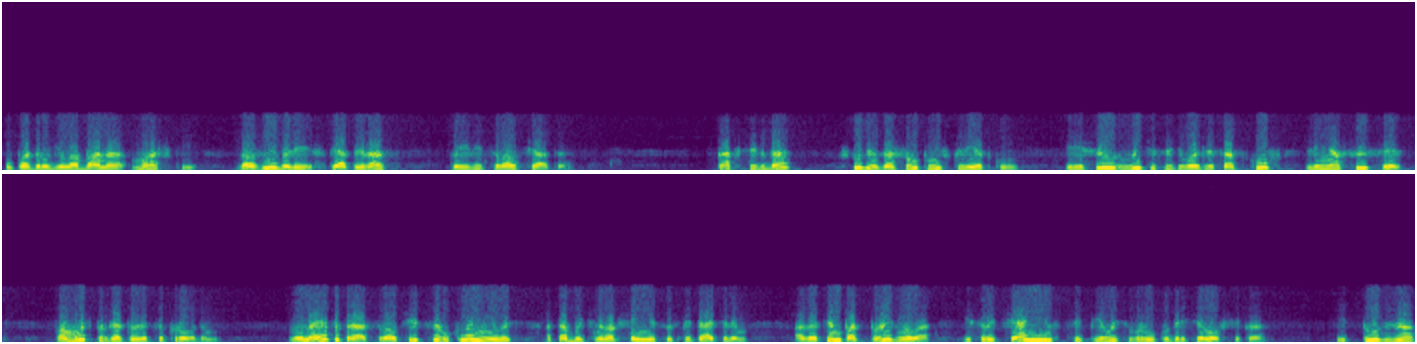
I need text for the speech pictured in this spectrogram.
У подруги Лобана Машки должны были в пятый раз появиться волчата. Как всегда, Шубин зашел к ней в клетку и решил вычесать возле сосков линявшую шерсть, помочь подготовиться к родам. Но на этот раз волчица уклонилась от обычного общения с воспитателем, а затем подпрыгнула и с рычанием вцепилась в руку дрессировщика. И тут же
